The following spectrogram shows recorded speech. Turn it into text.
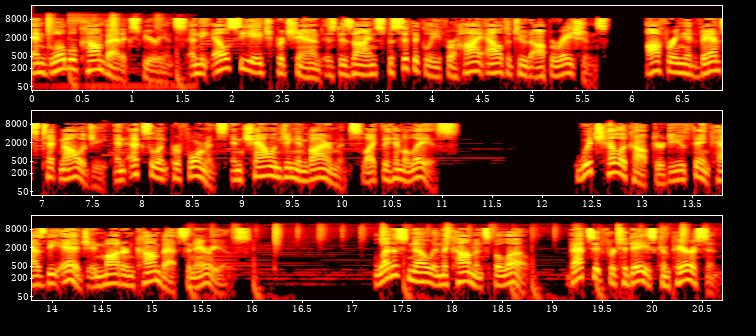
and global combat experience and the LCH Prachand is designed specifically for high-altitude operations, offering advanced technology and excellent performance in challenging environments like the Himalayas. Which helicopter do you think has the edge in modern combat scenarios? Let us know in the comments below. That's it for today's comparison.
